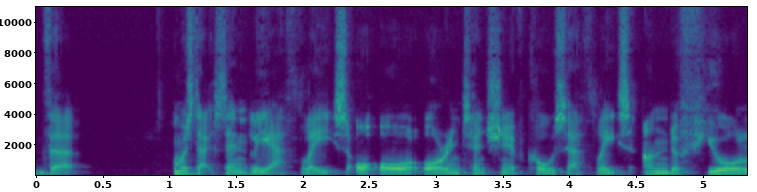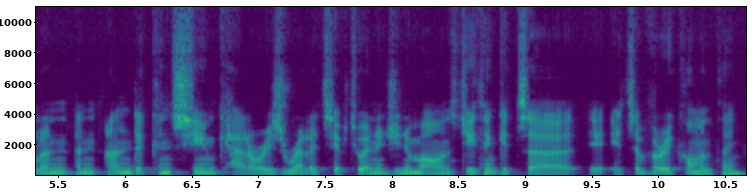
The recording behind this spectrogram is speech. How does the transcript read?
that almost accidentally athletes or, or, or intentionally, of course, athletes under fuel and, and under consume calories relative to energy demands. Do you think it's a, it's a very common thing?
